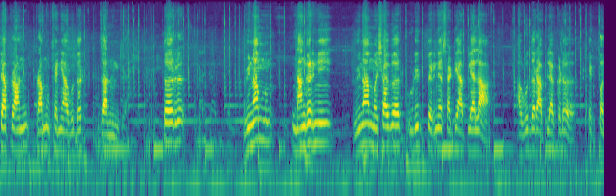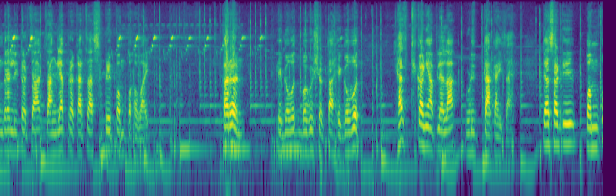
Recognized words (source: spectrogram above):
त्या प्राण प्रामुख्याने अगोदर जाणून घ्या. तर विना म- नांगरणी विना मशागत उडीद पेरण्यासाठी आपल्याला अगोदर आपल्याकडं एक पंधरा लिटरचा चांगल्या प्रकारचा स्प्रे पंप हवा आहे कारण हे गवत बघू शकता हे गवत ह्याच ठिकाणी आपल्याला उडीद टाकायचं आहे. त्यासाठी पंप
